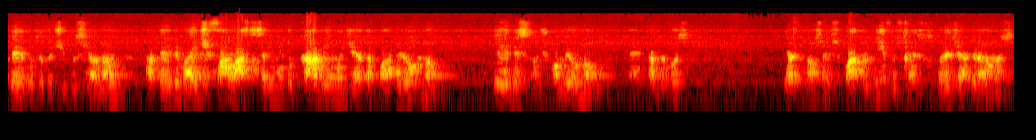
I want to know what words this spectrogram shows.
perguntas do tipo sim ou não, até ele vai te falar se esse alimento cabe em uma dieta paleo ou não. E a decisão de comer ou não, né? cabe a você. E, então são esses quatro livros, né, esses dois diagramas,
